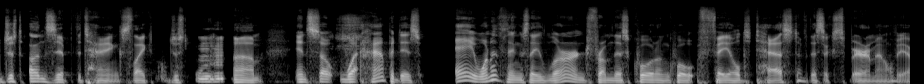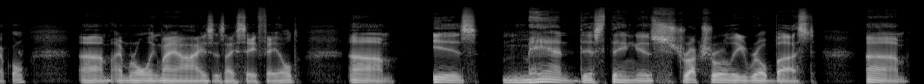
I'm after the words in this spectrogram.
just unzip the tanks, like just. Mhm. Um, and so what happened is, a one of the things they learned from this quote unquote failed test of this experimental vehicle. Um, I'm rolling my eyes as I say failed. Um, is man, this thing is structurally robust. Um,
